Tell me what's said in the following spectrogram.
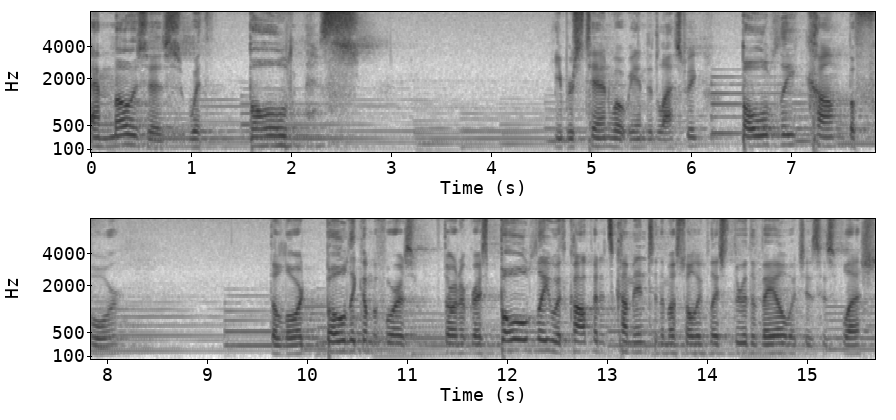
and Moses with boldness. Hebrews 10, what we ended last week, boldly come before the Lord, boldly come before his throne of grace, boldly with confidence come into the most holy place through the veil, which is his flesh,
